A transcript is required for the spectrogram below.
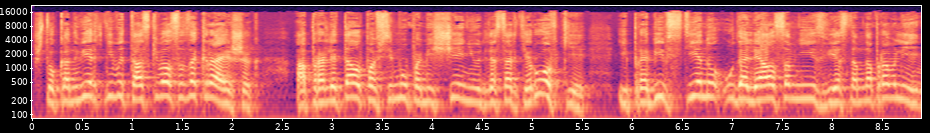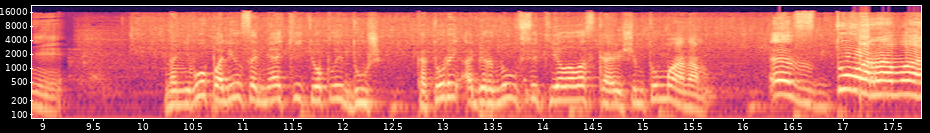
что конверт не вытаскивался за краешек, а пролетал по всему помещению для сортировки и, пробив стену, удалялся в неизвестном направлении. На него полился мягкий теплый душ, который обернул все тело ласкающим туманом. «Э, «Здорово!»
